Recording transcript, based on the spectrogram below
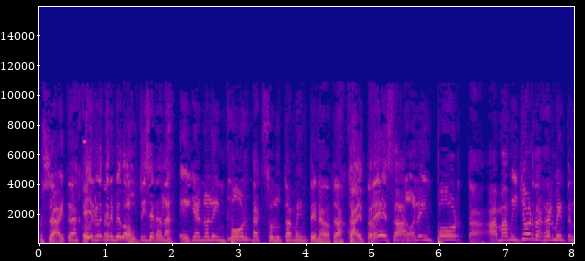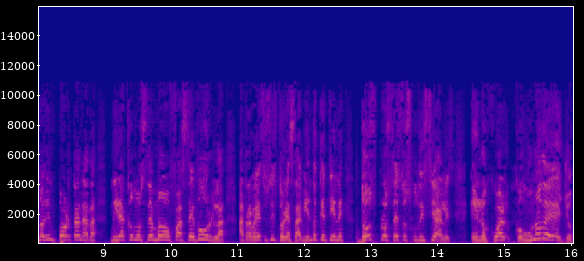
O sea, ahí te das Ella no cuenta. le tiene miedo a la justicia ni a nada. Ella no le importa absolutamente nada, ¿te das Está cuenta? presa. No le importa. A Mami Jordan realmente no le importa nada. Mira cómo se mofa, se burla a través de sus historias, sabiendo que tiene dos procesos judiciales en lo cual con uno de ellos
